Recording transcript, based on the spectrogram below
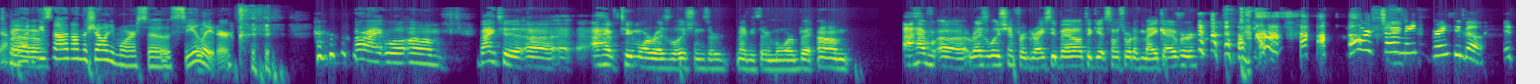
Yeah. Uh, he's not on the show anymore, so see you later. All right. Well, um, back to uh, I have two more resolutions, or maybe three more, but um, I have a resolution for Gracie Belle to get some sort of makeover. Y'all are so mean to Gracie Belle. It's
